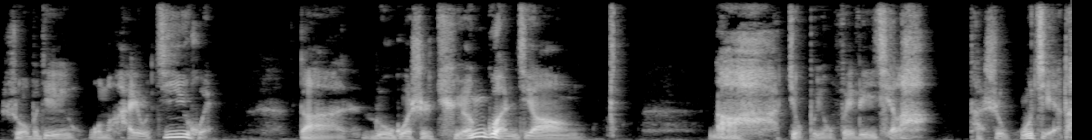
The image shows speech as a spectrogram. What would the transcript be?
说不定我们还有机会。但如果是全灌浆，那就不用费力气了，它是无解的。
